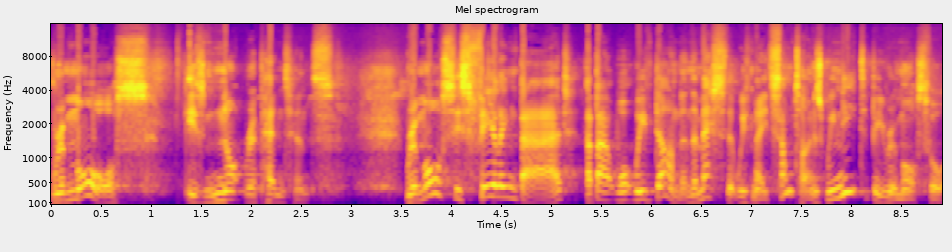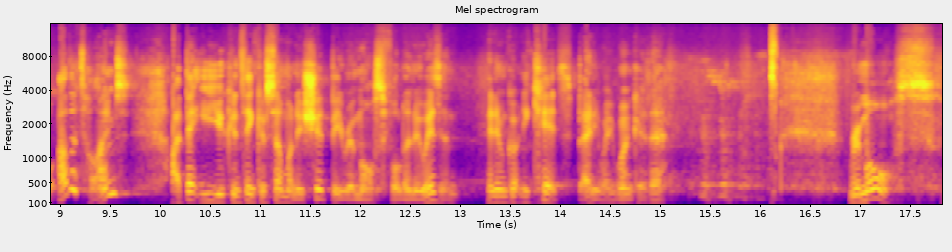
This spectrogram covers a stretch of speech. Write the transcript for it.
Remorse is not repentance. Remorse is feeling bad about what we've done and the mess that we've made. Sometimes we need to be remorseful. Other times, I bet you you can think of someone who should be remorseful and who isn't. Anyone got any kids? But anyway, we won't go there remorse.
